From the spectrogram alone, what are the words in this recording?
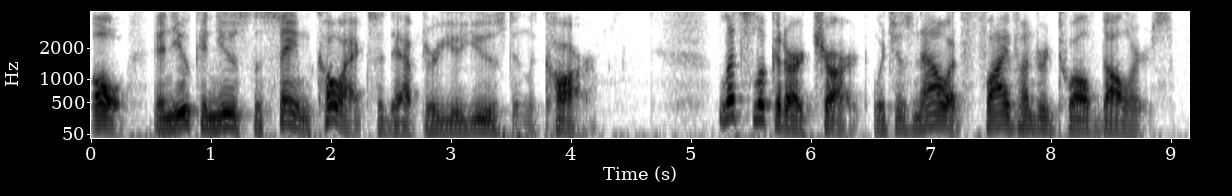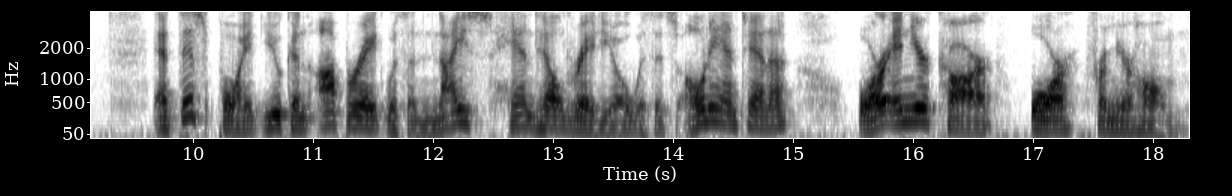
Oh, and you can use the same coax adapter you used in the car. Let's look at our chart, which is now at $512. At this point, you can operate with a nice handheld radio with its own antenna, or in your car, or from your home.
